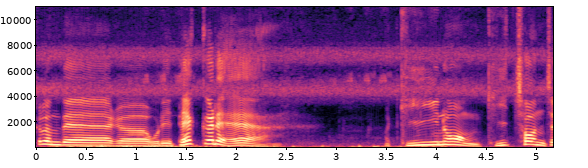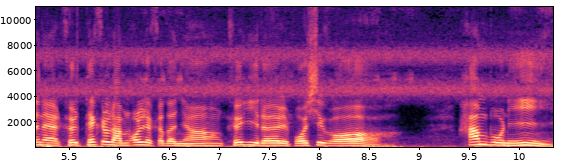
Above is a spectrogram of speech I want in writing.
그런데 그 우리 댓글에 기농, 기촌 전에 그 댓글 한번 올렸거든요. 거기를 보시고 한 분이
